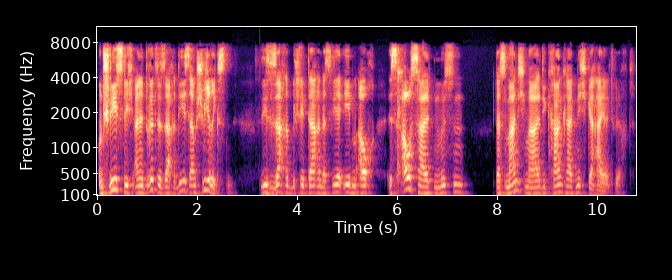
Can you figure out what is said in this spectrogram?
Und schließlich eine dritte Sache, die ist am schwierigsten. Diese Sache besteht darin, dass wir eben auch es aushalten müssen, dass manchmal die Krankheit nicht geheilt wird.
